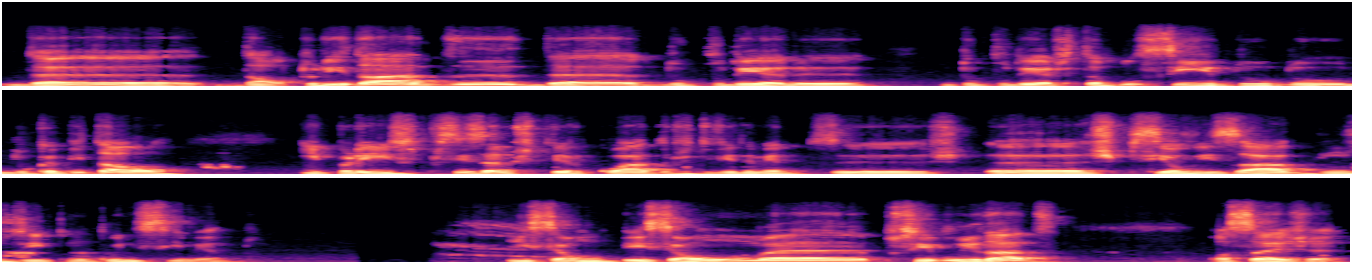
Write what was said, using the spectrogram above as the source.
da, da autoridade, da, do, poder, do poder estabelecido, do, do capital. E para isso precisamos ter quadros devidamente uh, especializados e com conhecimento. Isso é, um, isso é uma possibilidade. Ou seja,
